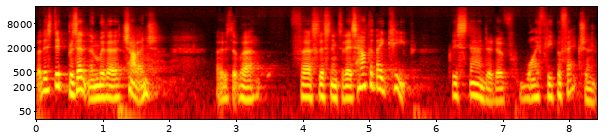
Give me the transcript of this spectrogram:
But this did present them with a challenge, those that were first listening to this. How could they keep this standard of wifely perfection?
